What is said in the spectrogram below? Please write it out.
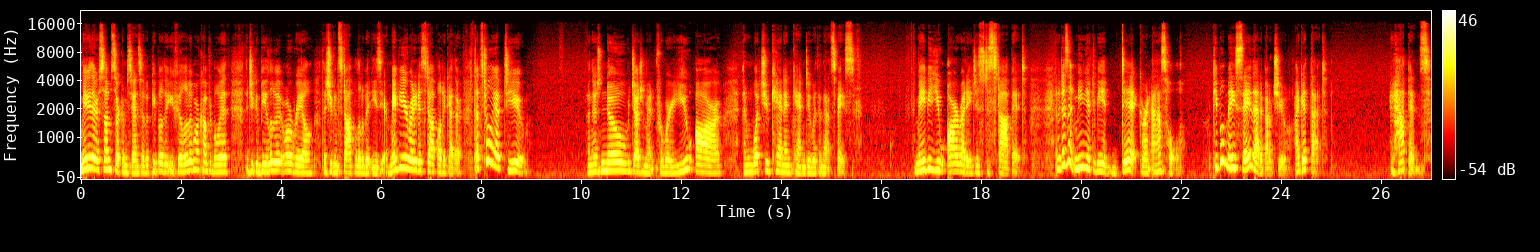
Maybe there are some circumstances with people that you feel a little bit more comfortable with, that you can be a little bit more real, that you can stop a little bit easier. Maybe you're ready to stop altogether. That's totally up to you. And there's no judgment for where you are and what you can and can't do within that space. Maybe you are ready just to stop it. And it doesn't mean you have to be a dick or an asshole. People may say that about you. I get that. It happens.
